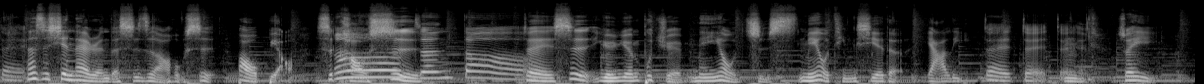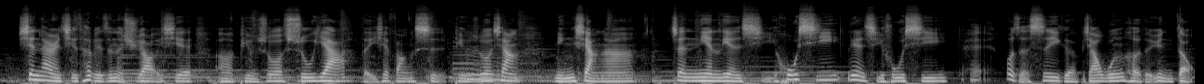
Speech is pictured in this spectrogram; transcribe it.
对，但是现代人的狮子、老虎是爆表。是考试，真的，对，是源源不绝，没有止，没有停歇的压力，对对对，所以现代人其实特别真的需要一些呃，比如说舒压的一些方式，比如说像冥想啊、正念练习、呼吸练习、呼吸，对，或者是一个比较温和的运动。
